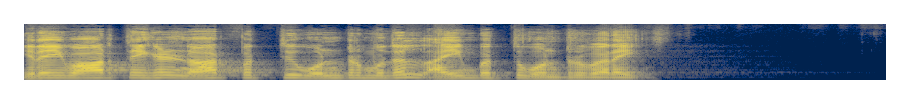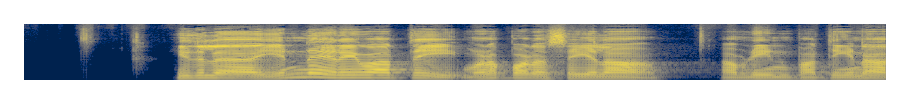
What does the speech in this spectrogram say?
இறைவார்த்தைகள் நாற்பத்து ஒன்று முதல் ஐம்பத்து ஒன்று வரை. இதில் என்ன இறைவார்த்தை மனப்பாடம் செய்யலாம் அப்படின்னு பார்த்தீங்கன்னா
